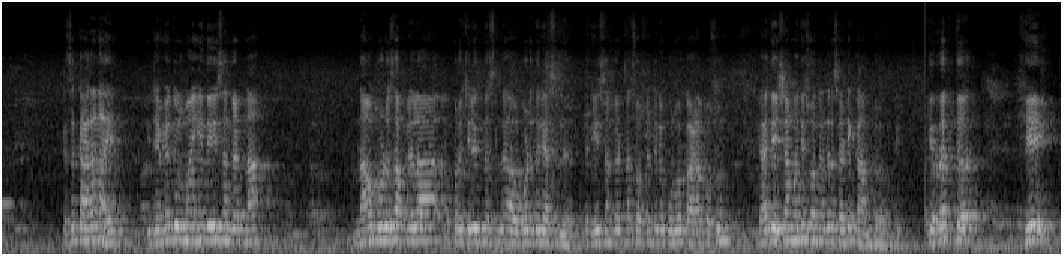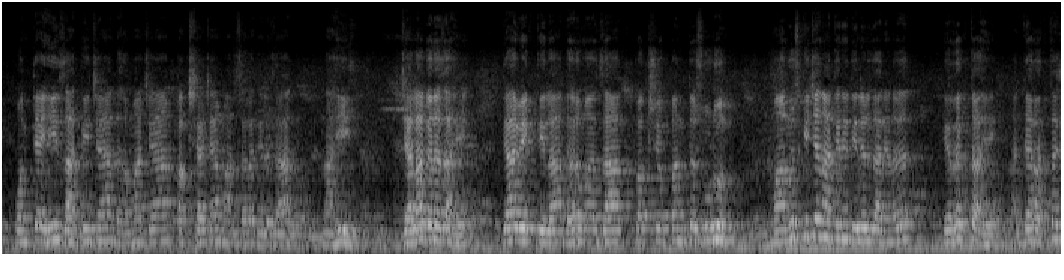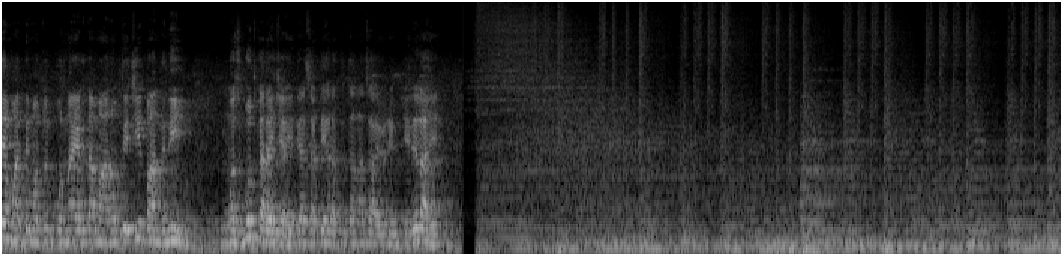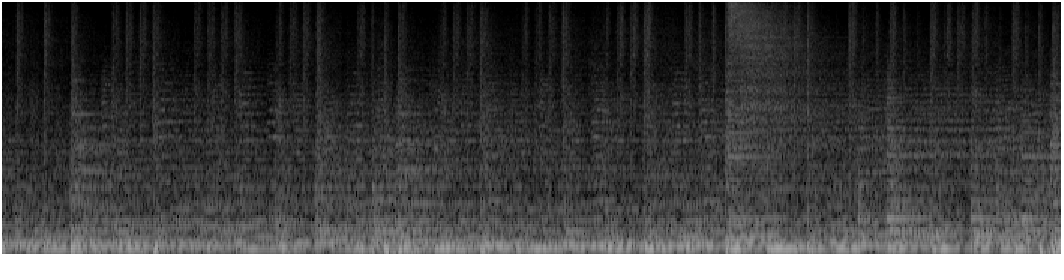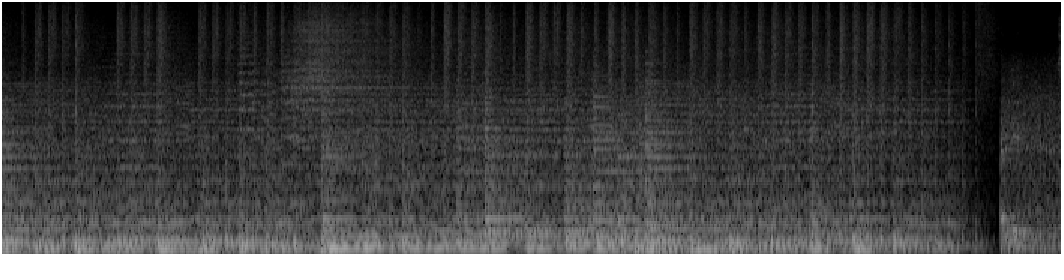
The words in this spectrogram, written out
त्याचं कारण आहे की जेमेद उलमा हिंद ही संघटना नाव थोडंसं आपल्याला प्रचलित नसलं अवघड जरी असलं तर ही संघटना स्वातंत्र्यपूर्व काळापासून या देशामध्ये स्वातंत्र्यासाठी काम करत होती. की रक्त हे कोणत्याही जातीच्या धर्माच्या पक्षाच्या माणसाला दिलं जात नाही. ज्याला गरज आहे त्या व्यक्तीला धर्म जात पक्ष पंत सोडून माणुसकीच्या नात्याने दिलेलं जाणारं हे रक्त आहे. आणि त्या रक्ताच्या माध्यमातून पुन्हा एकदा मानवतेची बांधणी मजबूत करायची आहे. त्यासाठी या रक्तदानाचं आयोजन केलेलं आहे.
